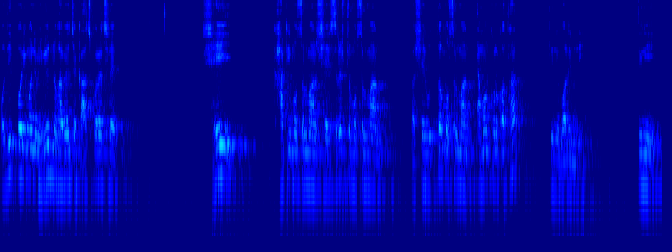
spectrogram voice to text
অধিক পরিমাণে বিভিন্নভাবে যে কাজ করেছে, সেই খাঁটি মুসলমান, সেই শ্রেষ্ঠ মুসলমান বা সেই উত্তম মুসলমান এমন কোনো কথা তিনি বলেননি। তিনি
